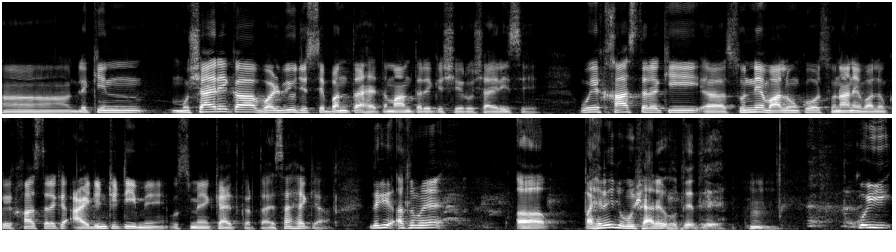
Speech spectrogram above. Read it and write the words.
आ, लेकिन मुशायरे का वर्ल्ड व्यू जिससे बनता है तमाम तरह के शेर व शायरी से वो एक ख़ास तरह की आ, सुनने वालों को और सुनाने वालों को एक ख़ास तरह के आइडेंटिटी में उसमें कैद करता है। ऐसा है क्या? देखिए असल में आ, पहले जो मुशारे होते थे कोई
